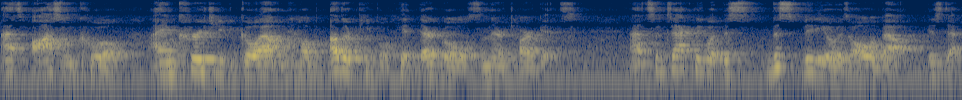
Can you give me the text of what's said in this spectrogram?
That's awesome, cool. I encourage you to go out and help other people hit their goals and their targets. That's exactly what this, this video is all about, is to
